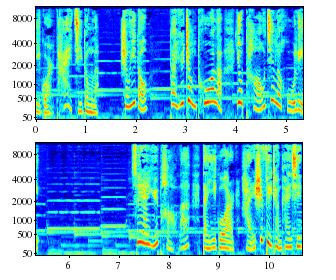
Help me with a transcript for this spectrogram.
伊果尔太激动了，手一抖，大鱼挣脱了，又逃进了湖里。虽然鱼跑了，但伊果尔还是非常开心，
